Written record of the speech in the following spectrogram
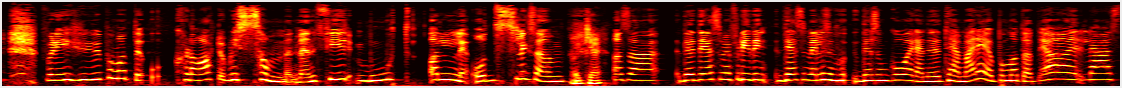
fordi hun på en måte klarte å bli sammen med en fyr mot alle odds, liksom. Ok. Altså, det er det som er fordi den, det, som er liksom, det som går igjen i det temaet, er jo på en måte at ja, les,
